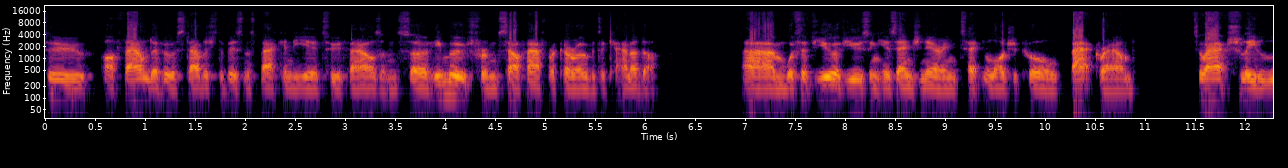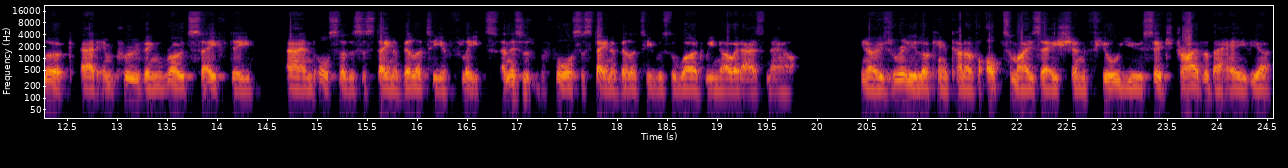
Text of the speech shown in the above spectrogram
to our founder who established the business back in the year 2000. So he moved from South Africa over to Canada um, with a view of using his engineering technological background to actually look at improving road safety and also the sustainability of fleets. And this was before sustainability was the word we know it as now. You know, he's really looking at kind of optimization, fuel usage, driver behavior,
